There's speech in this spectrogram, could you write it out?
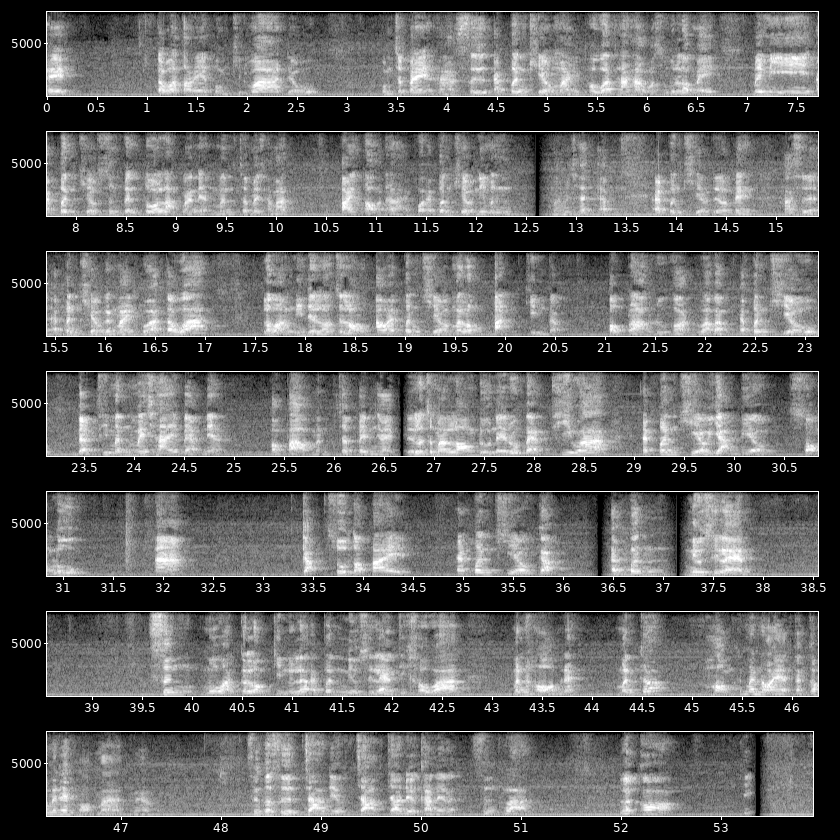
แต่ว่าตอนนี้ผมคิดว่าเดี๋ยว ผมจะไปหาซื้อแอปเปิลเขียวใหม่ เพราะว่าถ้าหากว่าสมมติเราไม่ ไม่มีแอปเปิลเขียวซึ่งเป็นตัวหลักแล้วเนี่ย มันจะไม่สามารถไปต่อได้ เพราะแอปเปิลเขียวนี้มันมันไม่ใช่แอปแอปเปิลเขียวเดี๋ยวเราไปหาซื้อแอปเปิลเขียวกันใหม่กว่า แต่ว่าระหว่างนี้เดี๋ยวเราจะลองเอาแอปเปิลเขียวมาลองปั่นกินแบบเปล่าๆดูก่อนว่าแบบแอปเปิลเขียวแบบที่มันไม่ใช่แบบเนี้ยเปล่าๆมันจะเป็นไง เดี๋ยวเราจะมาลองดูในรูปแบบที่ว่าแอปเปิลเขียวอย่างเดียวสองลูกอ่ากับสูตรต่อไปแอปเปิลเขียวกับ แอปเปิลนิวซีแลนด์ซึ่งเมื่อวานก็ลองกินดูแล้วแอปเปิลนิวซีแลนด์ที่เขาว่ามันหอมนะ มันก็หอมขึ้นมาหน่อยอะ แต่ก็ไม่ได้หอมมากนะครับ ซึ่งก็ซื้อเจ้าเดียวเจ้าเจ้าเดียวกันเลยแหละ ซึ่งพลาด แล้วก็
